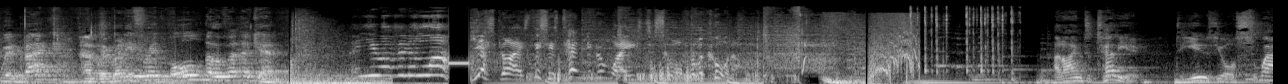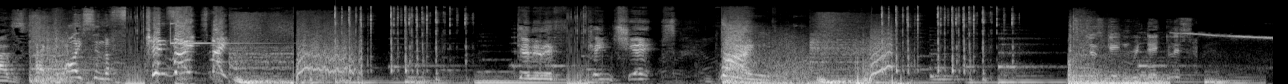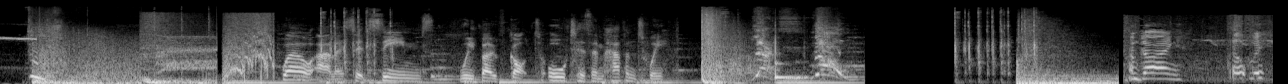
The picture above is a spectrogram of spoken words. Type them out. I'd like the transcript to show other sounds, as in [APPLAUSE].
We're back and we're ready for it all over again. Are you having a laugh? Yes, guys, this is 10 different ways to score from a corner. And I'm to tell you to use your SWAD's tech. Ice in the fucking veins, mate! Give me me fucking chips! Well, Alice, it seems we both got autism, haven't we? Yes! No! I'm dying. Help me.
